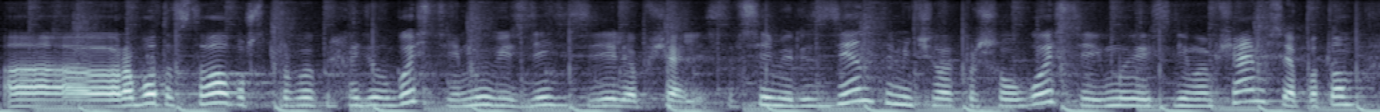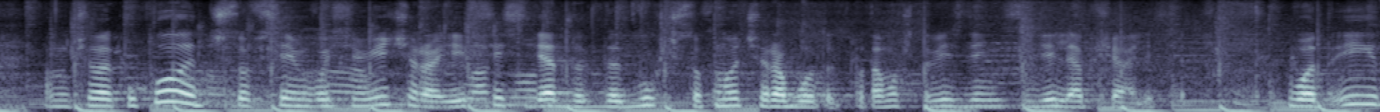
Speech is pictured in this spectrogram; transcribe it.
э, работа вставала, потому что приходил в гости, и мы весь день сидели, общались со всеми резидентами. Человек пришел в гости, и мы с ним общаемся, а потом там, человек уходит часов в 7-8 вечера, и все сидят до, до 2 часов ночи работают, потому что весь день сидели, общались. Вот, и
